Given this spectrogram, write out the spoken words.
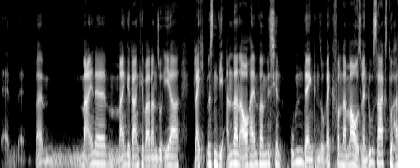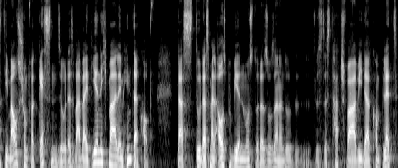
äh, meine, mein Gedanke war dann so eher, vielleicht müssen die anderen auch einfach ein bisschen umdenken, so weg von der Maus. Wenn du sagst, du hast die Maus schon vergessen, so, das war bei dir nicht mal im Hinterkopf, dass du das mal ausprobieren musst oder so, sondern du, das, das Touch war wieder komplett,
